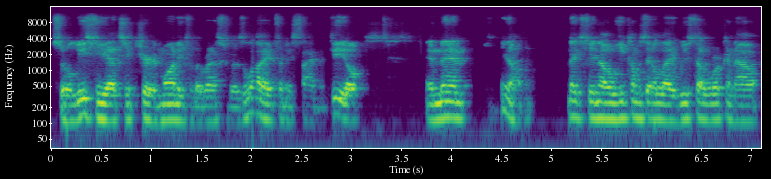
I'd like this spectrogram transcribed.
So at least he had secured money for the rest of his life, and he signed the deal. And then, you know, next you know, he comes to LA. We start working out,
